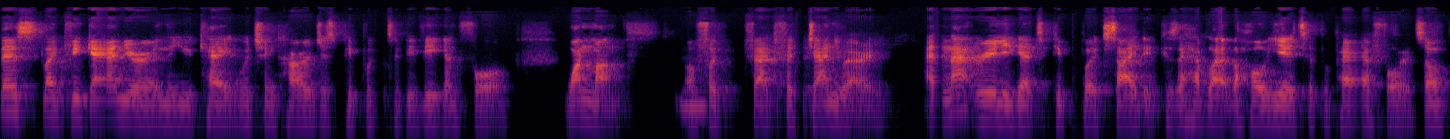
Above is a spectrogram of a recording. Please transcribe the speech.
there's like veganuary in the uk which encourages people to be vegan for one month mm-hmm. or for for january and that really gets people excited because they have like the whole year to prepare for it so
